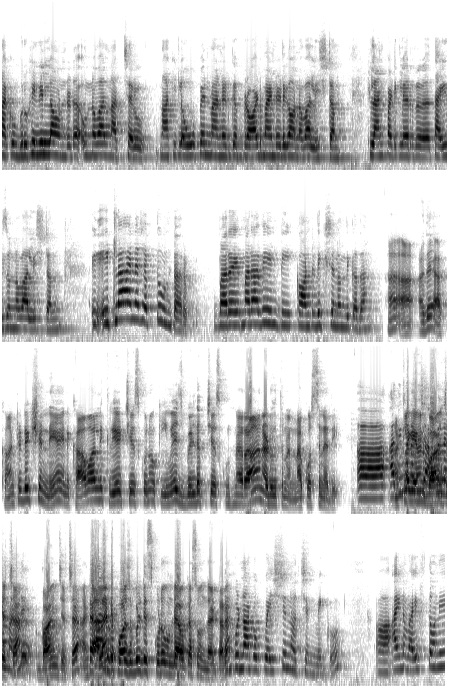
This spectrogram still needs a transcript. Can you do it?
నాకు గృహిణిల్లా ఉండడ ఉన్న వాళ్ళు నచ్చరు. నాకు ఇట్లా ఓపెన్ మైండెడ్గా బ్రాడ్ మైండెడ్గా ఉన్న వాళ్ళు ఇష్టం. ఇట్లాంటి పర్టికులర్ థైజ్ ఉన్న వాళ్ళు ఇష్టం ఇట్లా ఆయన చెప్తూ ఉంటారు. మరి మరి అవేంటి కాంట్రడిక్షన్ ఉంది కదా. అదే ఆ కాంట్రడిక్షన్ని ఆయన కావాలని క్రియేట్ చేసుకుని ఒక ఇమేజ్ బిల్డప్ చేసుకుంటున్నారా అని అడుగుతున్నాను నాకు వస్తున్నది అది. అది భావించచ్చా? అంటే అలాంటి పాసిబిలిటీస్ కూడా ఉండే అవకాశం ఉందంటారా? ఇప్పుడు నాకు ఒక క్వశ్చన్ వచ్చింది మీకు. ఆయన వైఫ్తోని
